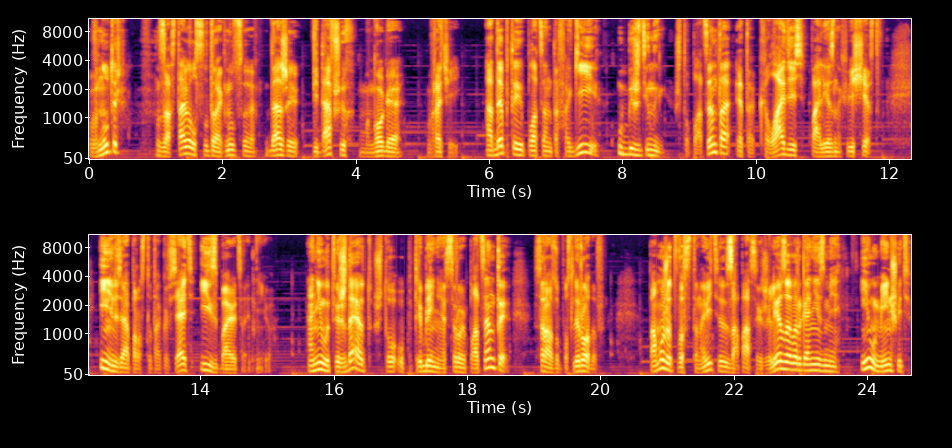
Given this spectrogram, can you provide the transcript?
внутрь заставил содрогнуться даже видавших многое врачей. Адепты плацентофагии убеждены, что плацента – это кладезь полезных веществ, и нельзя просто так взять и избавиться от нее. Они утверждают, что употребление сырой плаценты сразу после родов поможет восстановить запасы железа в организме и уменьшить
